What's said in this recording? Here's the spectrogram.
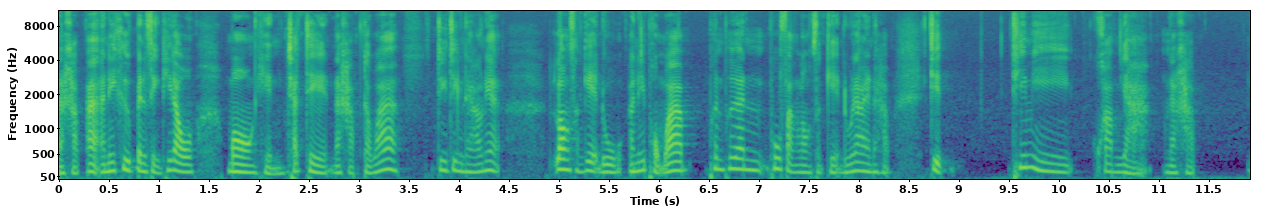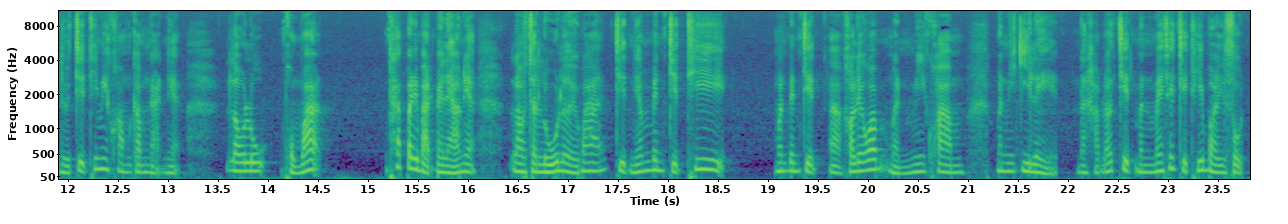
นะครับอะอันนี้คือเป็นสิ่งที่เรามองเห็นชัดเจนนะครับ แต่ว่าจริง ๆแล้วเนี่ยลองสังเกตดู อันนี้ผมว่า เพื่อนๆ ผู้ฟังลองสังเกตดูได้นะครับ จิตที่มีความอยากนะครับ หรือจิตที่มีความกำหนัดเนี่ย เรารู้ผมว่าถ้าปฏิบัติไปแล้วเนี่ย เราจะรู้เลยว่าจิตนี้มันเป็นจิตที่มันเป็นจิตอ่าเขาเรียกว่าเหมือนมีความมันมีกิเลสนะครับ แล้วจิตมันไม่ใช่จิตที่บริสุทธิ์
